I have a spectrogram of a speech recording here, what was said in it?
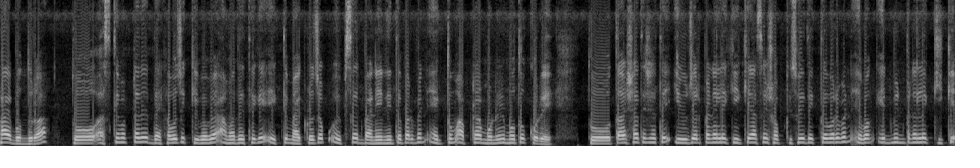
হাই বন্ধুরা, তো আজকে আমি আপনাদের দেখাবো যে কীভাবে আমাদের থেকে একটি মাইক্রোজব ওয়েবসাইট বানিয়ে নিতে পারবেন একদম আপনার মনের মতো করে। তো তার সাথে সাথে ইউজার প্যানেলে কী কী আছে সব কিছুই দেখতে পারবেন এবং এডমিন প্যানেলে কী কী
